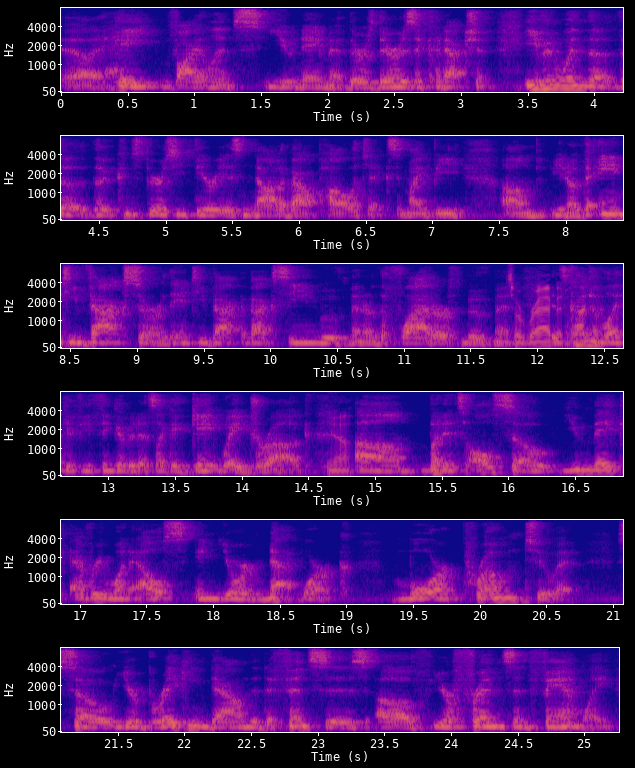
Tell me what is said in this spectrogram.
uh, hate, violence, you name it. There's there is a connection. Even when the, the, the conspiracy theory is not about politics, it might be um, you know the anti-vaxxer, the anti-vaccine movement, or the flat Earth movement. It's a rabbit. It's kind of like if you think of it as like a gateway drug. Yeah. Um, but it's also you make everyone else in your network more prone to it. So you're breaking down the defenses of your friends and family.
